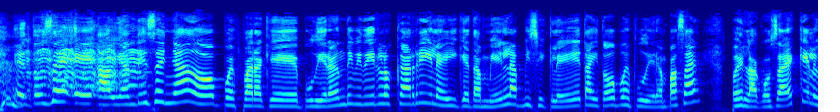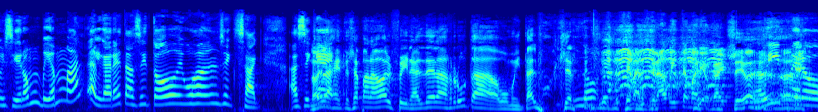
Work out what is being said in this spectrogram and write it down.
entonces eh, habían diseñado pues para que pudieran dividir los carriles y que también las bicicletas y todo pues pudieran pasar. Pues la cosa es que lo hicieron bien mal, Algareta, así todo dibujado en zigzag. Así No, que... la gente se paraba al final de la ruta a vomitar porque... No. Una pista Mario Kart. Sí, Uy, pero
